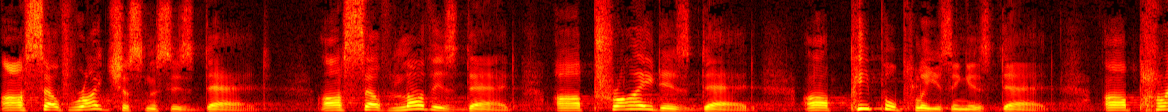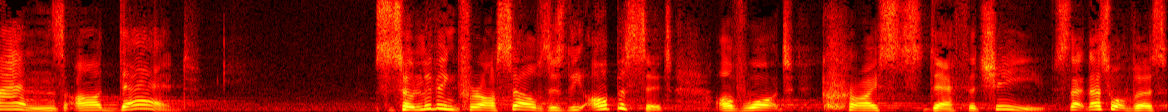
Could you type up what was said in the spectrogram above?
Our self righteousness is dead. Our self love is dead. Our pride is dead. Our people pleasing is dead. Our plans are dead. So, living for ourselves is the opposite of what Christ's death achieves. That, that's what verse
